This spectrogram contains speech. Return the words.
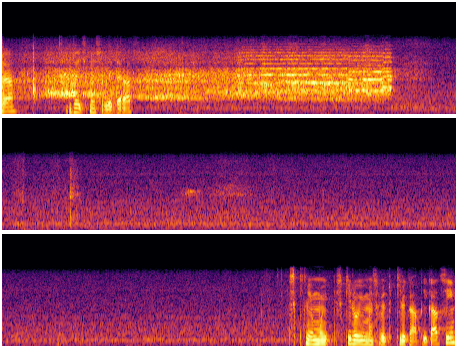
Dobrze. Wejdźmy sobie teraz. Skillujmy sobie kilka aplikacji.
